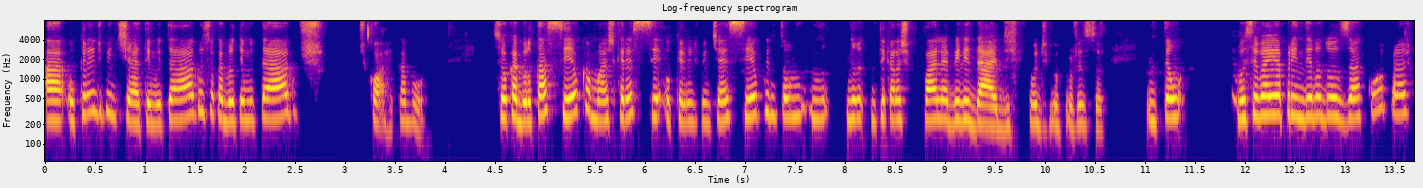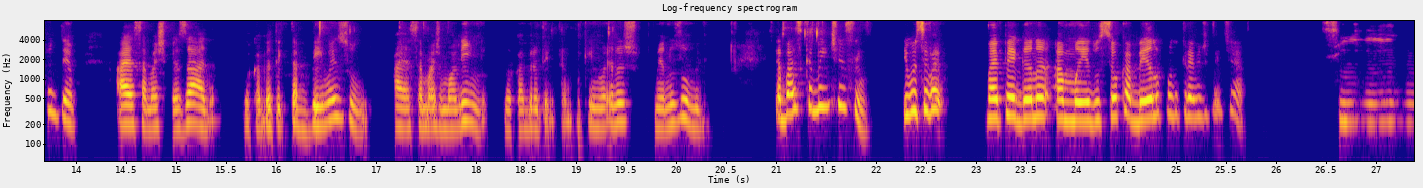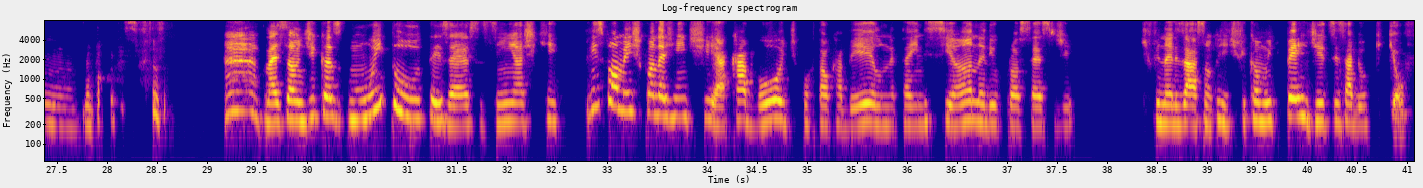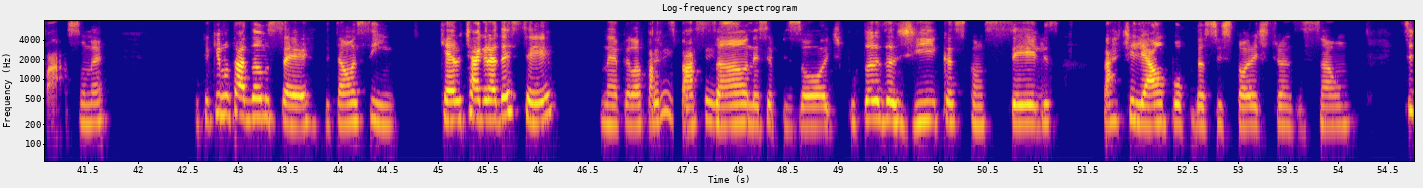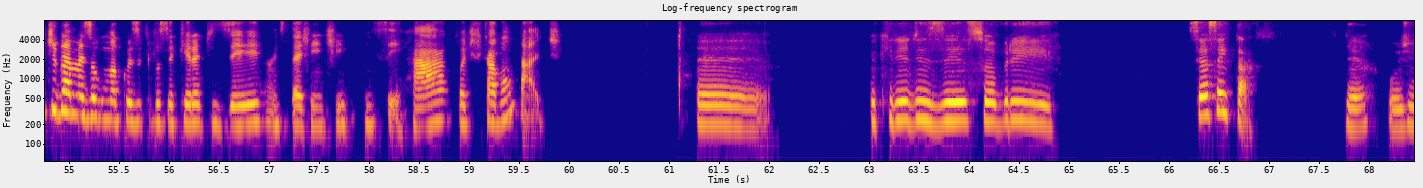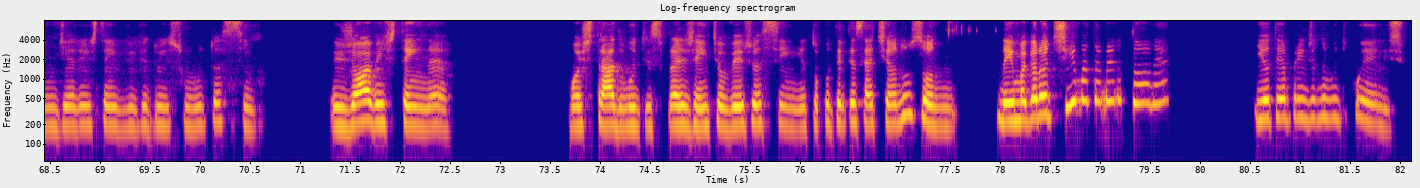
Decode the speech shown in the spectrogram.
Ah, o creme de pentear tem muita água, seu cabelo tem muita água, escorre, acabou. Seu cabelo está seco, a máscara é seca, o creme de pentear é seco, então não, não, tem aquela espalhabilidade, como diz meu professor. Então, você vai aprendendo a dosar com a prática com o tempo. Ah, essa mais pesada, meu cabelo tem que estar tá bem mais úmido. Ah, essa mais molinha, meu cabelo tem que estar tá um pouquinho menos, menos úmido. É basicamente assim. E você vai, vai pegando a manha do seu cabelo quando creme de pentear. Sim. É um pouco disso. Mas são dicas muito úteis essas, assim. Acho que principalmente quando a gente acabou de cortar o cabelo, né? Tá iniciando ali o processo de, de finalização, que a gente fica muito perdido sem saber o que, que eu faço, né? O que, que não tá dando certo. Então, assim, quero te agradecer né, pela participação nesse episódio, por todas as dicas, conselhos, partilhar um pouco da sua história de transição. Se tiver mais alguma coisa que você queira dizer antes da gente encerrar, pode ficar à vontade. É, eu queria dizer sobre se aceitar. Né? Hoje em dia a gente tem vivido isso muito assim. Os jovens têm, né? Mostrado muito isso pra gente. Eu vejo assim, eu tô com 37 anos, não sou nenhuma garotinha, mas também não tô, né? E eu tenho aprendido muito com eles.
